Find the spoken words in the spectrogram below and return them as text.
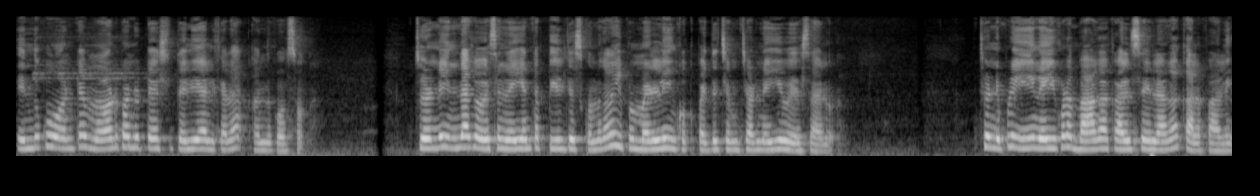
ఎందుకు అంటే మామిడిపండు టేస్ట్ తెలియాలి కదా అందుకోసం. చూడండి ఇందాక వేసిన నెయ్యి అంతా పీల్ చేసుకుంది కదా ఇప్పుడు మళ్ళీ ఇంకొక పెద్ద చెంచాడు నెయ్యి వేశాను. చూడండి ఇప్పుడు ఈ నెయ్యి కూడా బాగా కలిసేలాగా కలపాలి.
